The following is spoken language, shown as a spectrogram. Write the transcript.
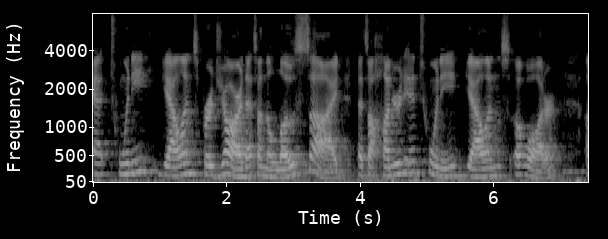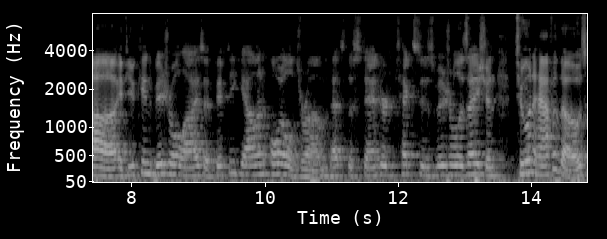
at 20 gallons per jar. That's on the low side. That's 120 gallons of water. Uh, if you can visualize a 50 gallon oil drum, that's the standard Texas visualization, two and a half of those,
